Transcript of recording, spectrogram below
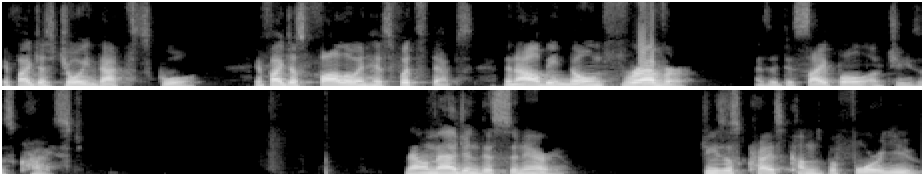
if I just join that school, if I just follow in his footsteps, then I'll be known forever as a disciple of Jesus Christ. Now imagine this scenario Jesus Christ comes before you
